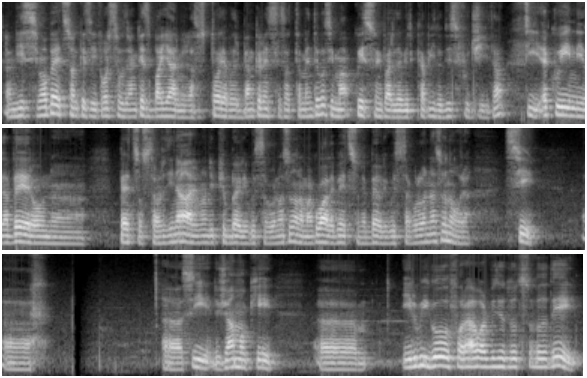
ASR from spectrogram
grandissimo pezzo, anche se forse potrei anche sbagliarmi, la storia potrebbe anche non essere esattamente così, ma questo mi pare di aver capito di sfuggita. Sì, e quindi davvero un uh, pezzo straordinario, uno dei più belli di questa colonna sonora, ma quale pezzo non è bello di questa colonna sonora? Sì, uh, uh, sì, diciamo che Here we go for our video thoughts of the day,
